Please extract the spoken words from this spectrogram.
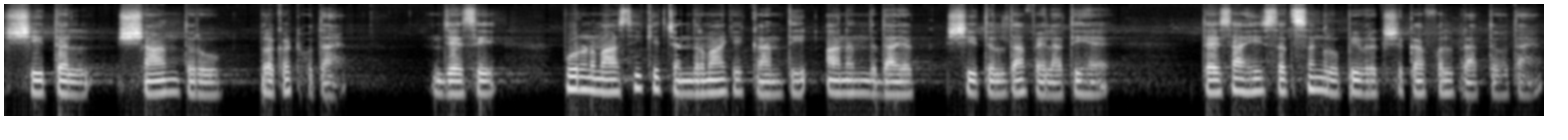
शीतल, शांत रूप प्रकट होता है। जैसे पूर्णमासी के चंद्रमा की कांति आनंददायक शीतलता फैलाती है। तैसा ही सत्संग रूपी वृक्ष का फल प्राप्त होता है।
